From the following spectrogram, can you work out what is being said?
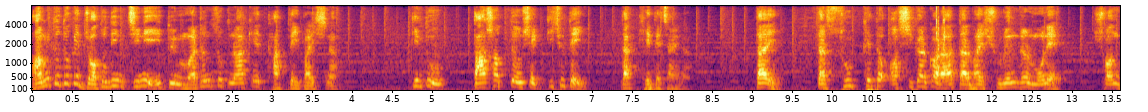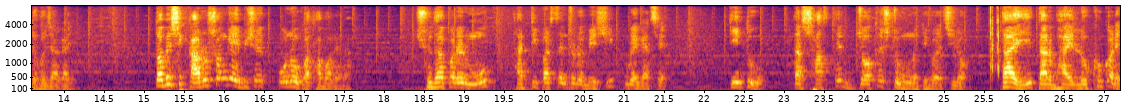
আমি তো তোকে যতদিন চিনি, তুই মাটন স্যুপ না খেয়ে থাকতেই পারিস না। কিন্তু তা সত্ত্বেও সে কিছুতেই তা খেতে চায় না। তাই তার স্যুপ খেতে অস্বীকার করা তার ভাই সুরেন্দ্রর মনে সন্দেহ জাগায়। তবে সে কারোর সঙ্গে এ বিষয়ে কোনো কথা বলে না। সুধাকরের মুখ থার্টি পার্সেন্টেরও বেশি পুড়ে গেছে। কিন্তু তার স্বাস্থ্যের যথেষ্ট উন্নতি হয়েছিল। তাই তার ভাই লক্ষ্য করে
